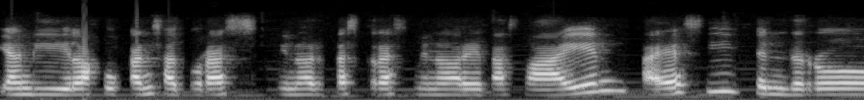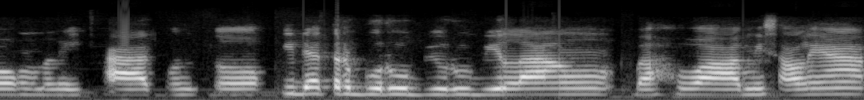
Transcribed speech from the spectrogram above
yang dilakukan satu ras minoritas ke ras minoritas lain, saya sih cenderung melihat untuk tidak terburu-buru bilang bahwa misalnya,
